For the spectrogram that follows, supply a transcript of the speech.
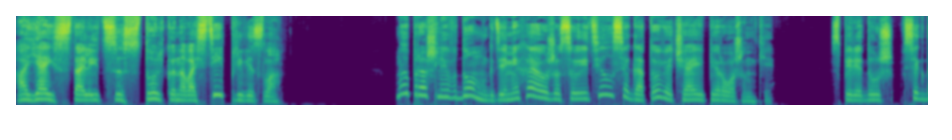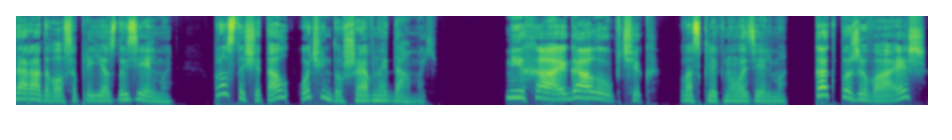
А я из столицы столько новостей привезла. Мы прошли в дом, где Михай уже суетился, готовя чай и пироженки. Спиридуш всегда радовался приезду Зельмы. Просто считал очень душевной дамой. «Михай, голубчик!» — воскликнула Зельма. «Как поживаешь?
